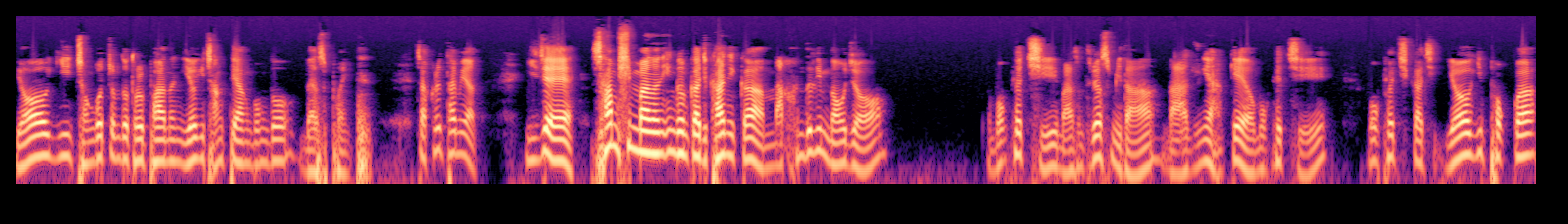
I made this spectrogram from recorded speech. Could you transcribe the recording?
여기 전고점도 돌파하는 여기 장대 양봉도 매수 포인트. 자 그렇다면 이제 30만원 인근까지 가니까 막 흔들림 나오죠. 목표치 말씀드렸습니다. 나중에 할게요 목표치 목표치까지 여기 폭과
